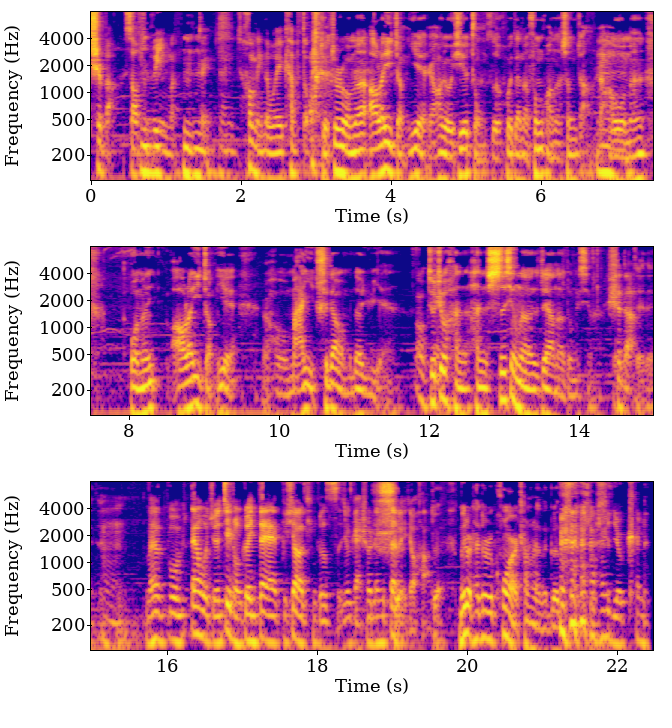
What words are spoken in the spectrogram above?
翅膀 （soft wing） 嘛，嗯嗯对，但后面的我也看不懂。对，就是我们熬了一整夜，然后有一些种子会在那疯狂的生长，然后我们、我们熬了一整夜，然后蚂蚁吃掉我们的语言就就很很诗性的这样的东西嘛。是的，对对对。嗯，没有我，但我觉得这种歌大家不需要听歌词，就感受那个氛围就好了。对，没准它就是空耳唱出来的歌词。有可能。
